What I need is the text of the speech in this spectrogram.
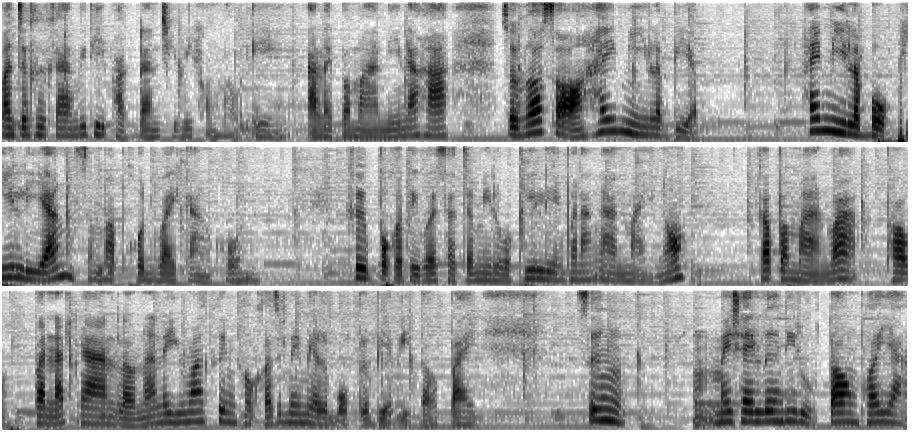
มันจะคือการวิธีผลักดันชีวิตของเราเอง อะไรประมาณนี้นะคะ ส่วนข้อ 2 ให้มีระเบียบ ให้มีระบบพี่เลี้ยงสำหรับคนวัยกลางคน คือปกติบริษัทจะมีระบบพี่เลี้ยงพนักงานใหม่เนาะก็ประมาณว่าพอพนักงานเหล่านั้นอายุมากขึ้นเขาเขาจะไม่มีระบบระเบียบอีกต่อไป ซึ่งไม่ใช่เรื่องที่ถูกต้อง เพราะอย่าง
